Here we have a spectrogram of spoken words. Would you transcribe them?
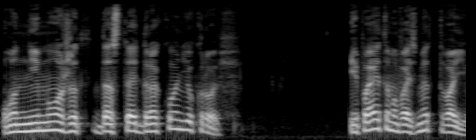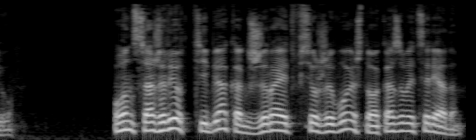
Он не может достать драконью кровь, и поэтому возьмет твою. Он сожрет тебя, как сжирает все живое, что оказывается рядом.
